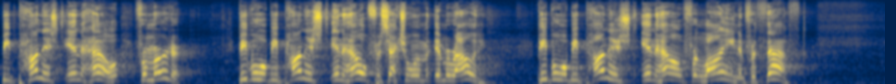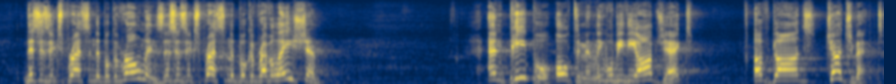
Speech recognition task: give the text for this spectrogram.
be punished in hell for murder. People will be punished in hell for sexual immorality. People will be punished in hell for lying and for theft. This is expressed in the book of Romans. This is expressed in the book of Revelation. And people ultimately will be the object of God's judgment.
